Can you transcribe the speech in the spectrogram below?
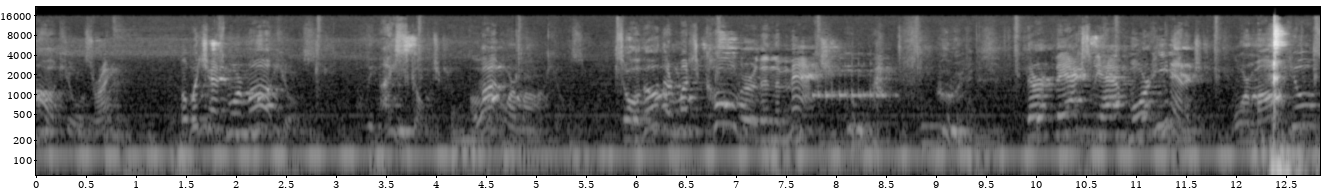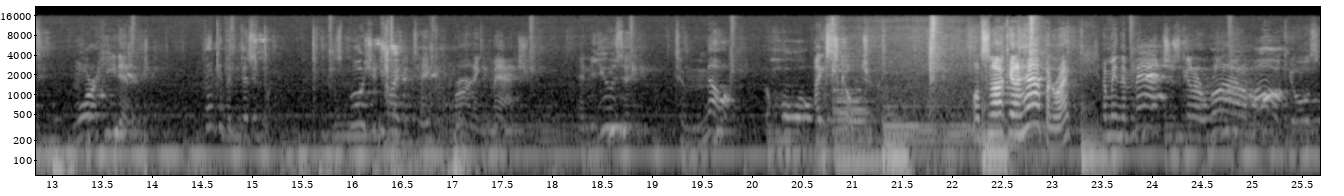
Molecules, right? But which has more molecules? The ice sculpture. A lot more molecules. So although they're much colder than the match, they actually have more heat energy. More molecules, more heat energy. Think of it this way. Suppose you tried to take a burning match and use it to melt the whole ice sculpture. Well, it's not going to happen, right? I mean, the match is going to run out of molecules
